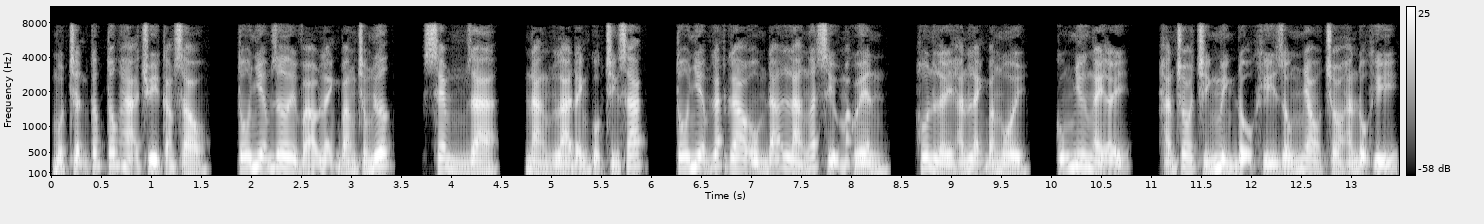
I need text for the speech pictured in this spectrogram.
Một trận cấp tốc hạ truy cảm sau, tô nhiệm rơi vào lạnh băng trong nước, xem ra, nàng là đánh cuộc chính xác, tô nhiệm gắt gao ôm đã là ngất xỉu mặc quên, hôn lấy hắn lạnh băng ngôi, cũng như ngày ấy, hắn cho chính mình độ khí giống nhau cho hắn độ khí.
